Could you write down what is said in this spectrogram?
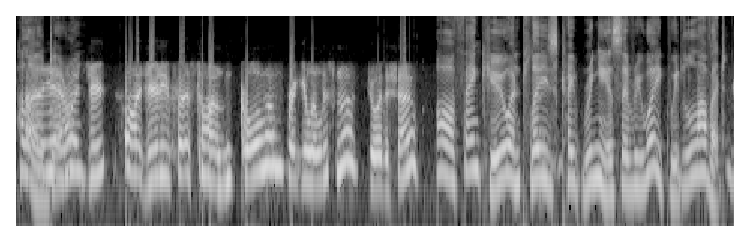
Hello, Uh, yeah, hi, Darren. Hi, Judy. First time caller, regular listener. Enjoy the show. Oh, thank you, and please keep ringing us every week. We'd love it.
